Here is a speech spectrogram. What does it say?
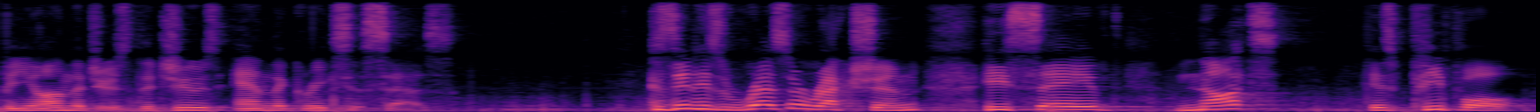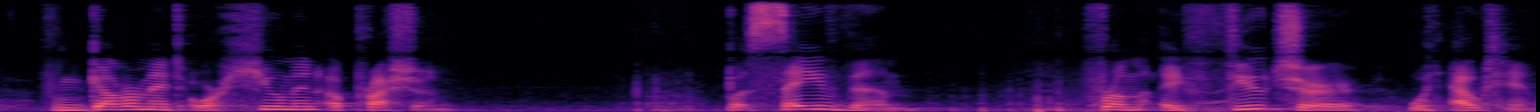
beyond the Jews, the Jews and the Greeks, it says. Because in his resurrection, he saved not his people from government or human oppression, but saved them from a future without him.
